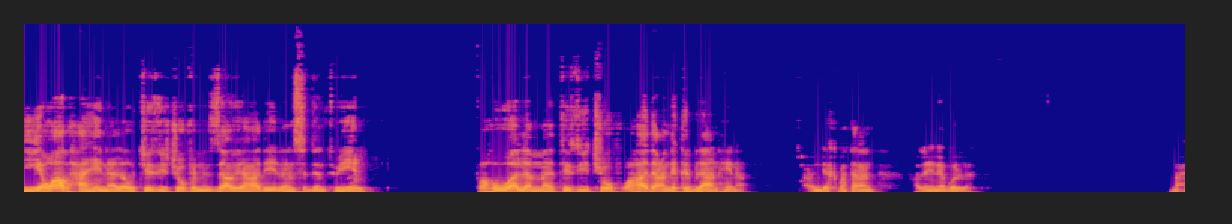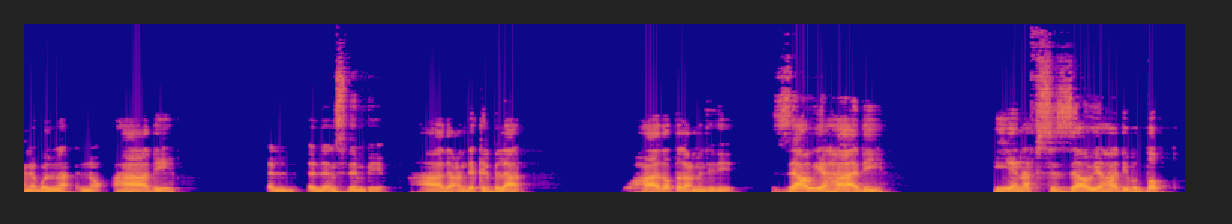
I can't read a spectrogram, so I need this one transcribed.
هي واضحة هنا لو تجي تشوف إن الزاوية هذه ال incident beam فهو لما تجي تشوف وهذا عندك ال plane هنا. عندك مثلا خليني أقول لك. نحن قلنا إنه هذه ال incident beam هذا عندك ال plane. وهذا طلع من جديد. الزاوية هذه هي نفس الزاوية هذه بالضبط.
